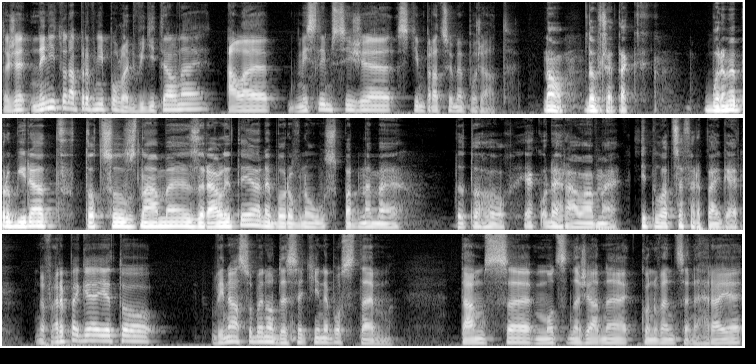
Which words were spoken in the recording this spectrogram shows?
Takže není to na první pohled viditelné, ale myslím si, že s tím pracujeme pořád. No, dobře, tak budeme probírat to, co známe z reality, anebo rovnou spadneme do toho, jak odehráváme situace v RPG? No v RPG je to vynásobeno deseti nebo stem. Tam se moc na žádné konvence nehraje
